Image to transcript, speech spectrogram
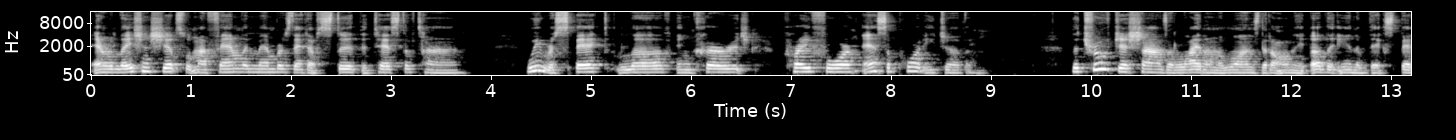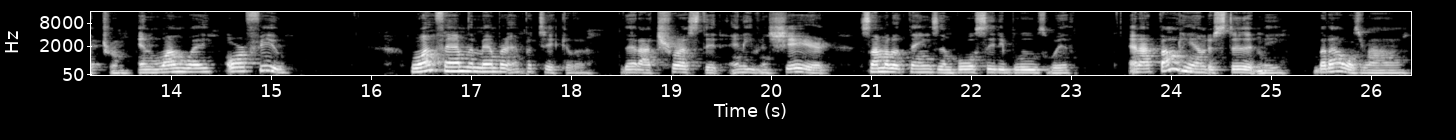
and relationships with my family members that have stood the test of time. We respect, love, encourage, pray for, and support each other. The truth just shines a light on the ones that are on the other end of that spectrum in one way or a few. One family member in particular that I trusted and even shared some of the things in Bull City Blues with, and I thought he understood me, but I was wrong.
